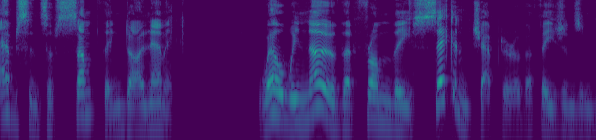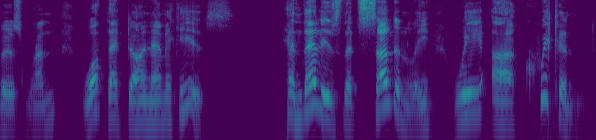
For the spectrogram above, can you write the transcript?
absence of something dynamic well, we know that from the second chapter of Ephesians in verse 1 what that dynamic is. And that is that suddenly we are quickened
